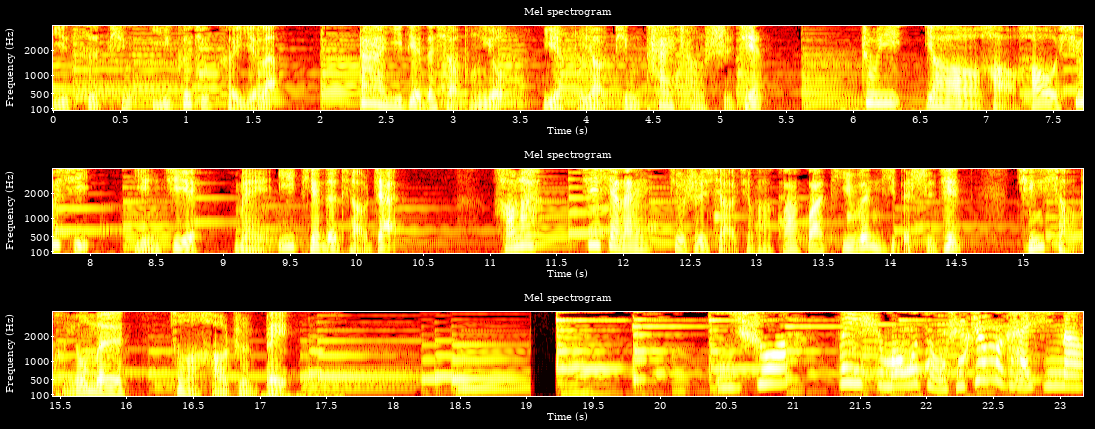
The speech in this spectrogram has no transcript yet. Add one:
一次听一个就可以了，大一点的小朋友也不要听太长时间。注意要好好休息，迎接每一天的挑战。好啦。接下来就是小青蛙呱呱提问题的时间，请小朋友们做好准备。什么我总是这么开心呢？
